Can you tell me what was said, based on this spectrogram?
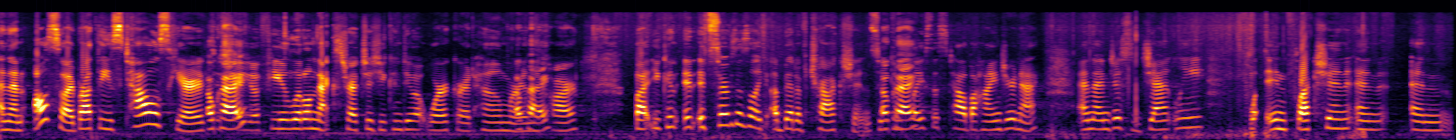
And then also I brought these towels here to okay. show you a few little neck stretches you can do at work or at home or okay. in the car. But you can, it, it, serves as like a bit of traction. So you okay. can place this towel behind your neck and then just gently, in flexion and, and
